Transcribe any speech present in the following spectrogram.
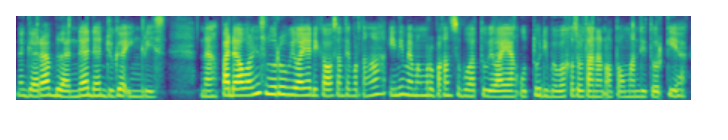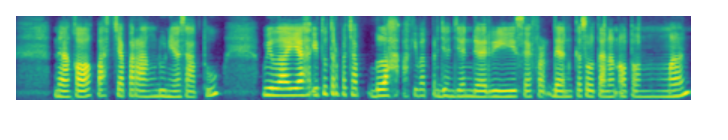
negara Belanda dan juga Inggris. Nah, pada awalnya seluruh wilayah di kawasan Timur Tengah ini memang merupakan sebuah wilayah yang utuh di bawah Kesultanan Ottoman di Turki ya. Nah, kalau pasca Perang Dunia I, wilayah itu terpecah belah akibat perjanjian dari Sevres dan Kesultanan Ottoman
